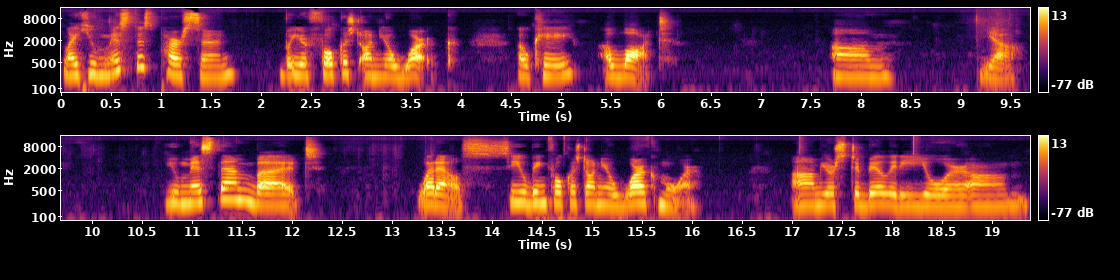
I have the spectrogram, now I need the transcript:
like you miss this person, but you're focused on your work. Okay? A lot. Um, yeah. You miss them, but what else? See you being focused on your work more. Um, your stability, your um,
